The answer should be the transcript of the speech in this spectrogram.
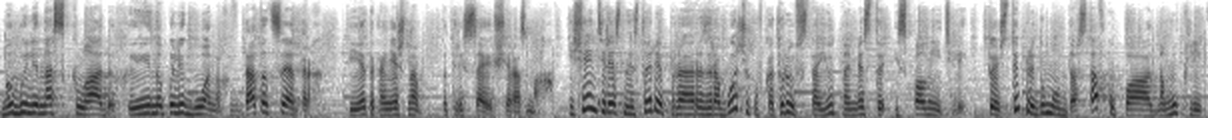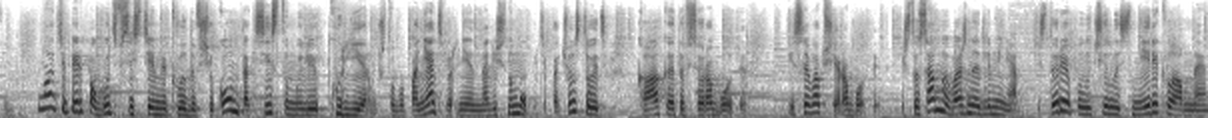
Мы были на складах и на полигонах, в дата-центрах, и это, конечно, потрясающий размах. Еще интересная история про разработчиков, которые встают на место исполнителей. То есть ты придумал доставку по одному клику. Ну а теперь побудь в системе кладовщиком, таксистом или курьером, чтобы понять, вернее, на личном опыте почувствовать, как это все работает. если вообще работает. И что самое важное для меня, история получилась не рекламная,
